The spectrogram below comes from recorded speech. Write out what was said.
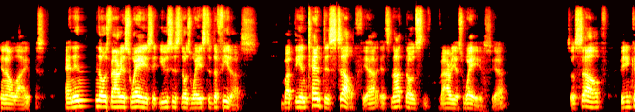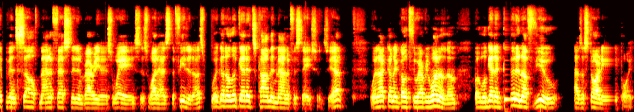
in our lives. And in those various ways, it uses those ways to defeat us but the intent is self yeah? It's not those various ways yeah? So self being convinced self manifested in various ways is what has defeated us. We're going to look at its common manifestations yeah? We're not going to go through every one of them but we'll get a good enough view as a starting point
